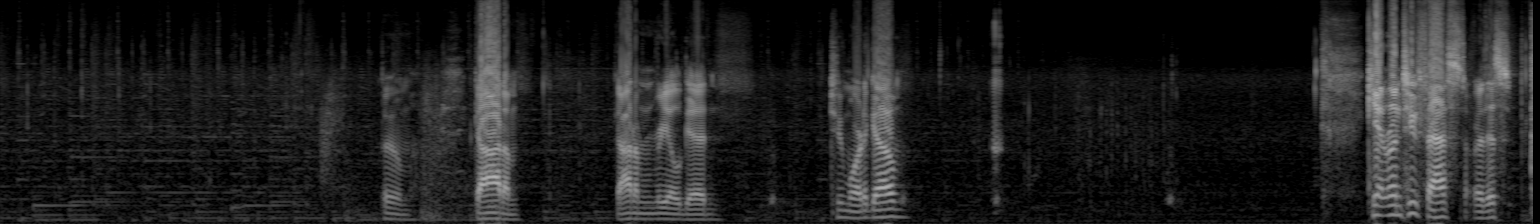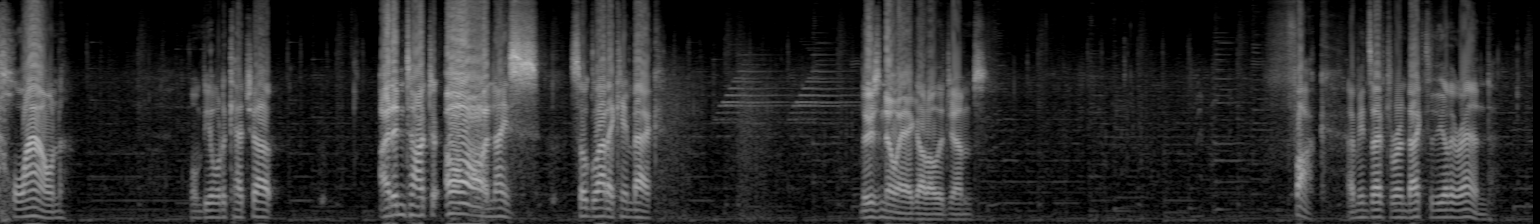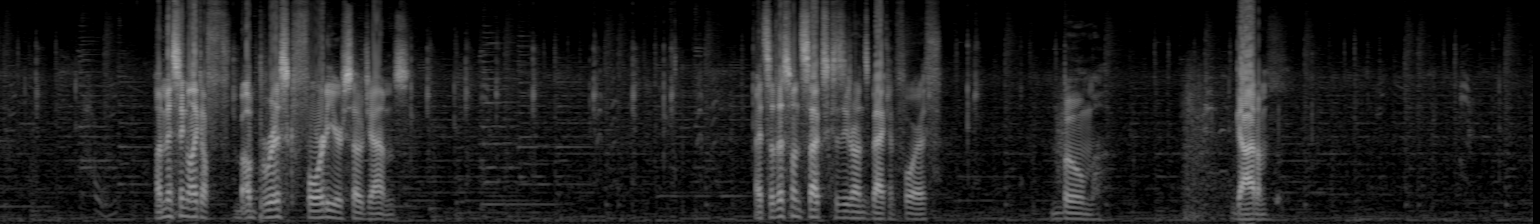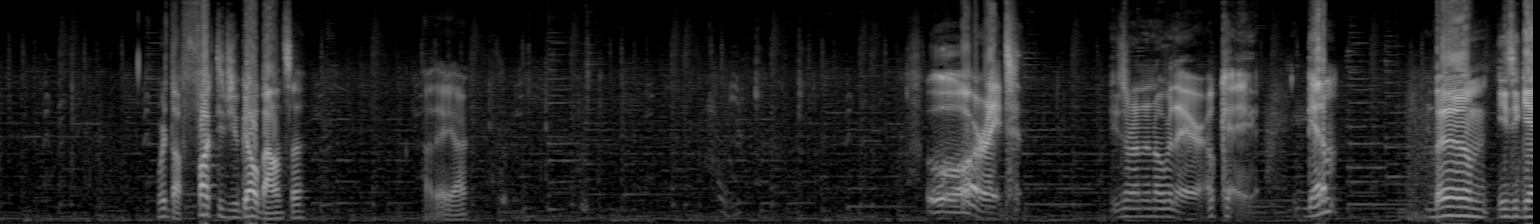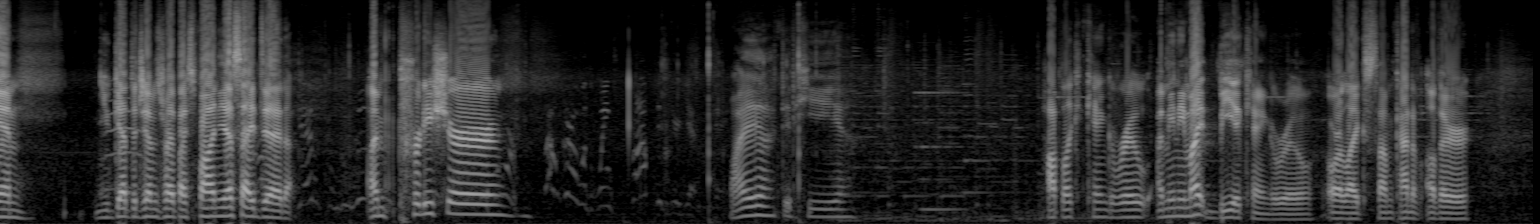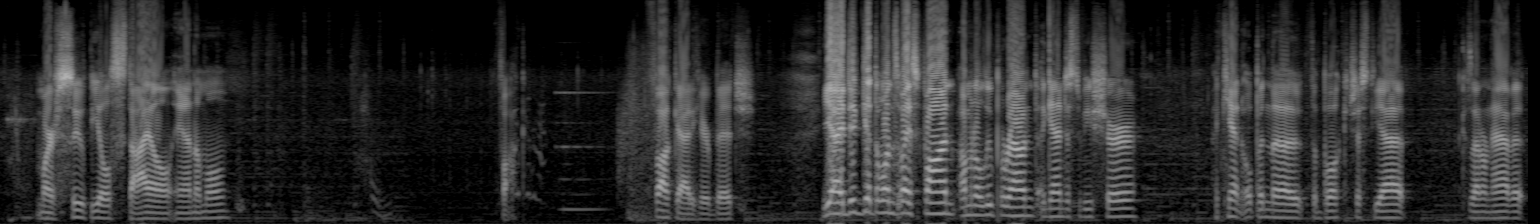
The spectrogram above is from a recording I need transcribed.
Boom. Got him. Got him real good. Two more to go. Can't run too fast or this clown won't be able to catch up. I didn't talk to Oh, nice. So glad I came back. There's no way I got all the gems. Fuck. That means I have to run back to the other end. I'm missing like a, a brisk 40 or so gems. Alright, so this one sucks because he runs back and forth. Boom. Got him. Where the fuck did you go, Bouncer? Oh, there you are. Alright. He's running over there. Okay. Get him. Boom. Easy game. You get the gems right by spawn? Yes, I did. I'm pretty sure... Why did he hop like a kangaroo? I mean, he might be a kangaroo or like some kind of other marsupial style animal. Fuck. Fuck out of here, bitch. Yeah, I did get the ones by spawn. I'm gonna loop around again just to be sure. I can't open the the book just yet because I don't have it.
